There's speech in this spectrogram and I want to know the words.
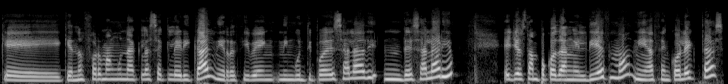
que, que no forman una clase clerical ni reciben ningún tipo de salario, de salario. Ellos tampoco dan el 10 ni hacen colectas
